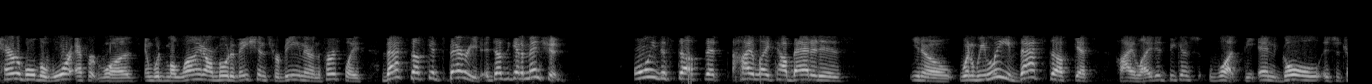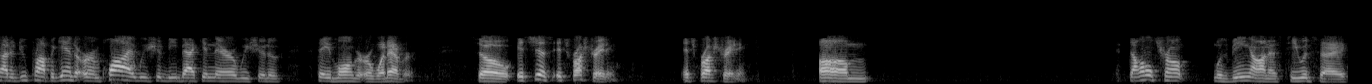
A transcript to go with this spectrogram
terrible the war effort was and would malign our motivations for being there in the first place, that stuff gets buried. It doesn't get a mention. Only the stuff that highlights how bad it is, you know, when we leave, that stuff gets highlighted because what? The end goal is to try to do propaganda or imply we should be back in there, we should have stayed longer or whatever. So it's just, it's frustrating. It's frustrating. Um, if Donald Trump was being honest, he would say,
